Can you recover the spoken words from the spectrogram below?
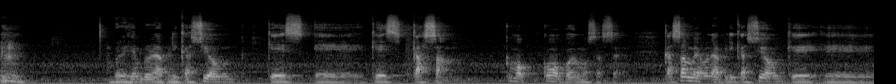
por ejemplo, una aplicación que es, eh, que es Kazam. ¿Cómo, ¿Cómo, podemos hacer? Kazam es una aplicación que eh,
